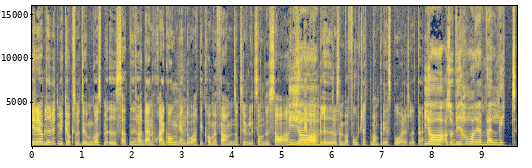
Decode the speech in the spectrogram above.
Det har blivit mycket också för att du umgås med Isa, att ni har den jargongen då, att det kommer fram naturligt som du sa. Ja. Det bara blir och sen bara fortsätter man på det spåret lite. Ja, alltså vi har en väldigt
